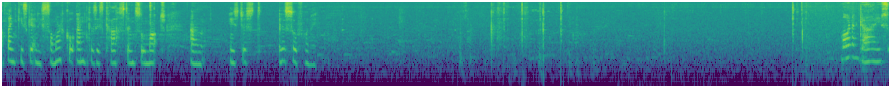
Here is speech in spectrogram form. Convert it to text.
I think he's getting his summer coat in because he's casting so much and he's just, it's so funny. Morning guys,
